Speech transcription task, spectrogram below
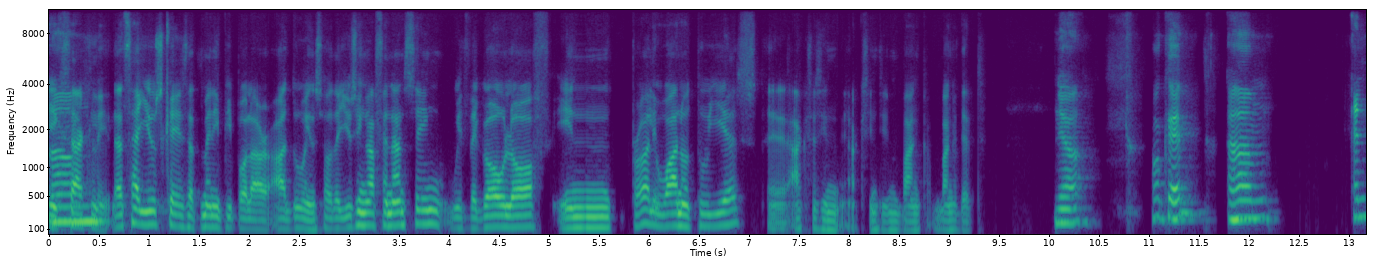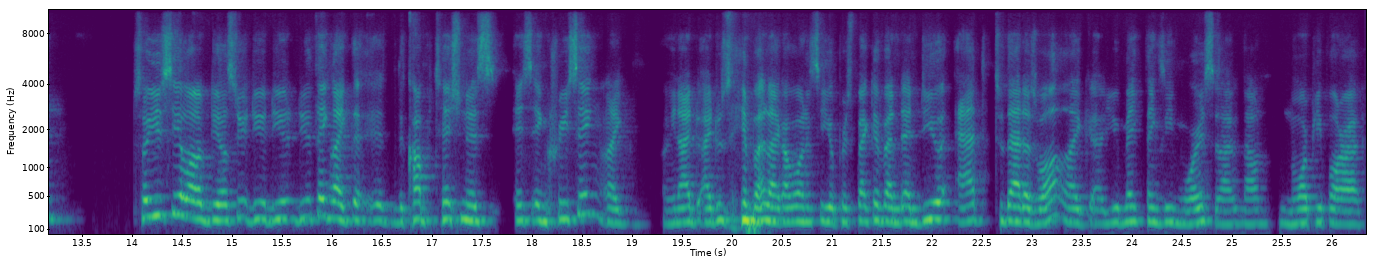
Exactly. Um, That's a use case that many people are, are doing. So they're using a financing with the goal of in probably one or two years uh, accessing accessing bank bank debt. Yeah. Okay. Um, and so you see a lot of deals. Do you, do you, do you think like the the competition is is increasing? Like I mean, I, I do see, but like I want to see your perspective. And and do you add to that as well? Like uh, you make things even worse. Uh, now more people are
